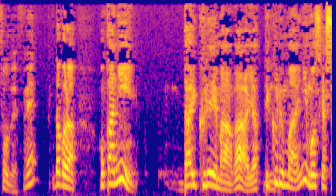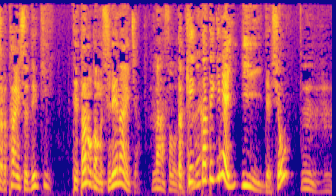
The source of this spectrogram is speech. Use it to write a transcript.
そうですね。だから、他に大クレーマーがやってくる前にもしかしたら対処できてたのかもしれないじゃん。まあそうだですね。結果的にはいいでしょ？うんうん。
